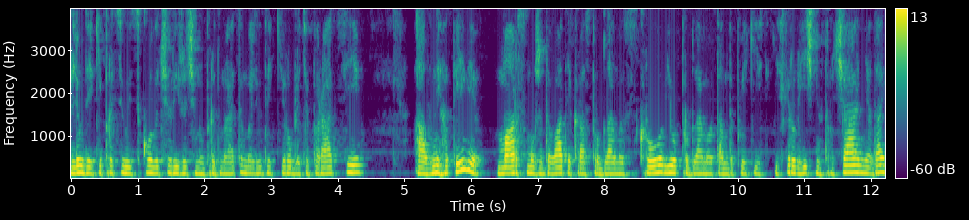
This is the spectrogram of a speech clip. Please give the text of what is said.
люди, які працюють з колючо-ріжучими предметами, люди, які роблять операції. А в негативі Марс може давати якраз проблеми з кров'ю, проблеми там, де по якісь, якісь хірургічні втручання, да?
